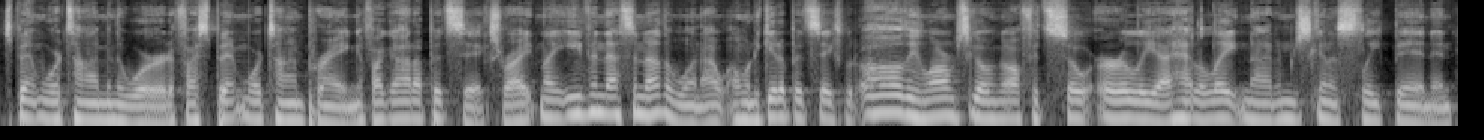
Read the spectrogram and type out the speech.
spent more time in the word if I spent more time praying if I got up at six right? Like even that's another one. I, I want to get up at six but oh the alarm's going off it's so early I had a late night I'm just going to sleep in. And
